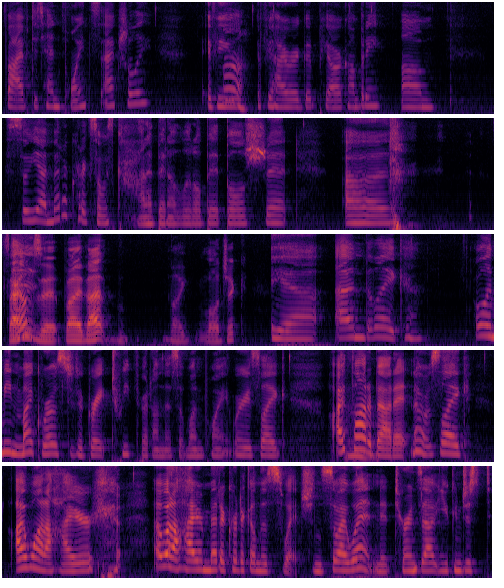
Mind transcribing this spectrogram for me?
5 to 10 points actually if you Huh. if you hire a good PR company. Um so yeah, Metacritic's always kind of been a little bit bullshit. Uh Sounds it by that like logic. Yeah, and like, well, I mean, Mike Rose did a great tweet thread on this at one point where he's like, "I thought about it, and I was like, I want to hire, I want to hire Metacritic on the Switch." And so I went, and it turns out you can just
